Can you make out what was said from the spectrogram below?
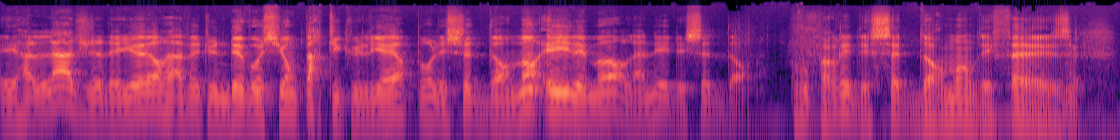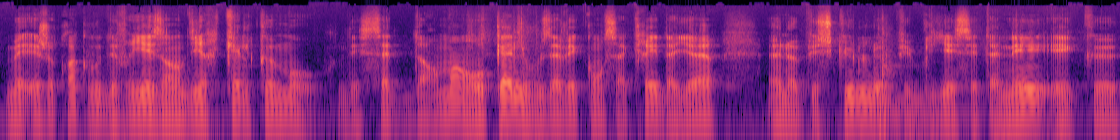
Et Hallaj, d'ailleurs, avait une dévotion particulière pour les sept dormants, et il est mort l'année des sept dormants. Vous parlez des sept dormants d'Éphèse, mais je crois que vous devriez en dire quelques mots, des sept dormants auxquels vous avez consacré d'ailleurs un opuscule publié cette année et que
